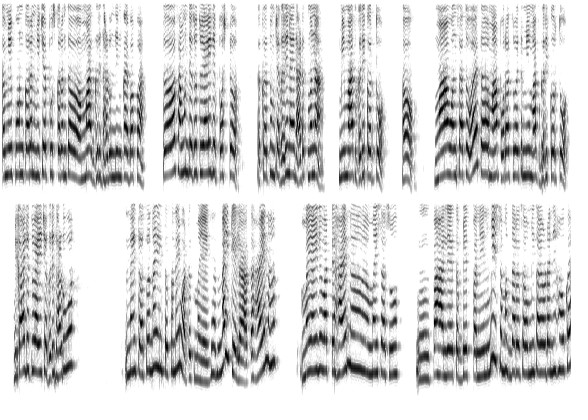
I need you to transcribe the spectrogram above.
का मी फोन करेन विचारपूस करेन तर माझ घरी धाडून देईन काय बापा? तर सांगून देतो तू यायले स्पष्ट. का तुमच्या घरी नाही धाडत म्हणा? मी माझ घरी करतो. हो. मा वंशाचं होय तर मा पोराचं होय तर मी माझ घरी करतो. मी काय तू आईच्या घरी धाडू नाही तसं नाही तसं नाही वाटत मी आईला नाही केलं. आता हाय ना. मी आईला वाटते हाय ना मै सासू. अं, तब्येत पाणी. मी समजदारच आहो. मी काय एवढा नाही हो का?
